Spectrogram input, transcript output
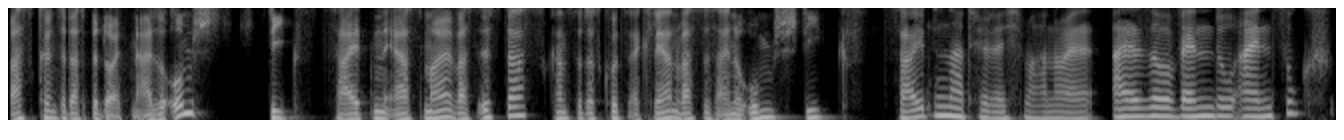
was könnte das bedeuten? Also Umstiegszeiten erstmal, was ist das? Kannst du das kurz erklären? Was ist eine Umstiegszeit? Natürlich, Manuel. Also wenn du einen Zug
